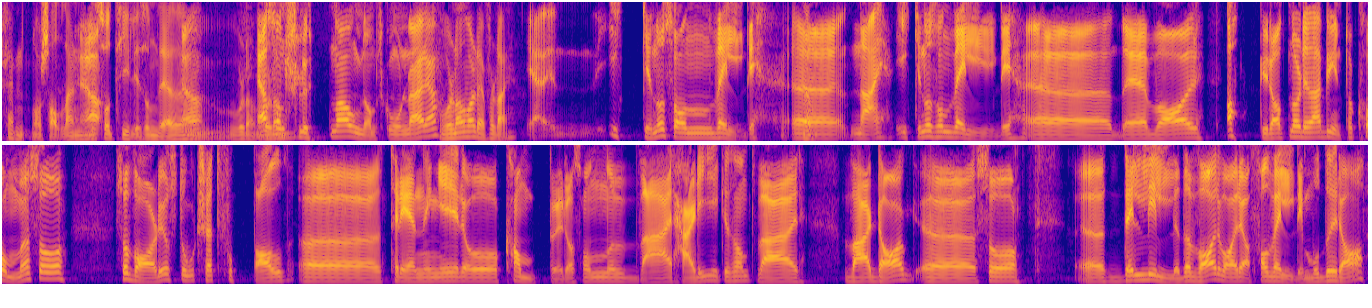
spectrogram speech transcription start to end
15-årsalderen, Ja. så tidlig som det. Ja. Hvordan, Ja, sånn slutten av ungdomsskolen der, ja. hvordan var det for deg? Ja, ikke noe sånn veldig. Uh, Nei, ikke noe sånn veldig. Uh, det var akkurat når det der begynte å komme, så, så var det jo stort sett fotball, uh, treninger og kamper og sånn hver helg, ikke sant? Hver, hver dag. Eh, så eh, det lille det var, var iallfall veldig moderat.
